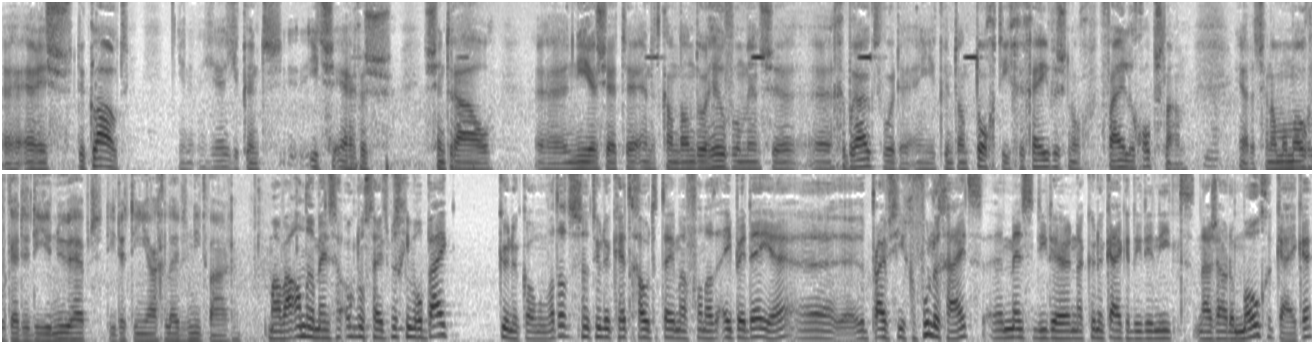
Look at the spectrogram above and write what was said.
Uh, er is de cloud. Je, je kunt iets ergens centraal neerzetten. En het kan dan door heel veel mensen uh, gebruikt worden. En je kunt dan toch die gegevens nog veilig opslaan. Ja. ja. dat zijn allemaal mogelijkheden die je nu hebt... die er tien jaar geleden niet waren. Maar waar andere mensen ook nog steeds misschien wel bij kunnen komen. Want dat is natuurlijk het grote thema van het EPD. Hè? Uh, de privacygevoeligheid. Uh, mensen die er naar kunnen kijken die er niet naar zouden mogen kijken.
